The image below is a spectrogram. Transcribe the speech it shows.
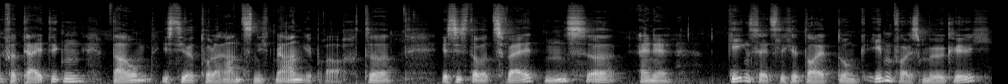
verteidigen, darum ist hier Toleranz nicht mehr angebracht. Es ist aber zweitens eine gegensätzliche Deutung ebenfalls möglich,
